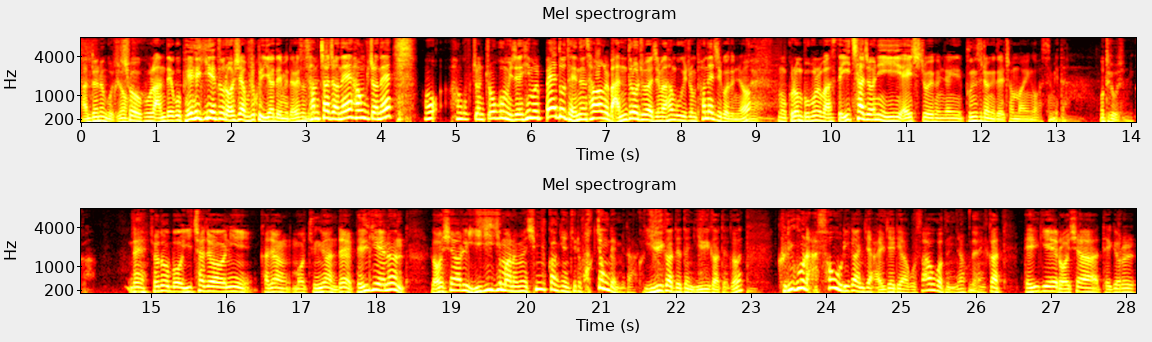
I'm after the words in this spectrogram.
안 되는 거죠. 그렇죠. 그걸 안 되고 벨기에도 러시아 무조건 이겨야 됩니다. 그래서 네. 3차전에 한국전에 어 한국전 조금 이제 힘을 빼도 되는 상황을 만들어 줘야지만 한국이 좀 편해지거든요. 네. 뭐 그런 부분을 봤을 때 2차전이 이 H조에 굉장히 분수령이 될 전망인 것 같습니다. 음, 어떻게 보십니까? 네, 저도 뭐 2차전이 가장 뭐 중요한데 벨기에는 러시아를 이기기만 하면 16강 진출이 확정됩니다. 그렇죠. 1위가 되든 2위가 되든. 음. 그리고 나서 우리가 이제 알제리하고 싸우거든요. 네. 그러니까 벨기에 러시아 대결을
